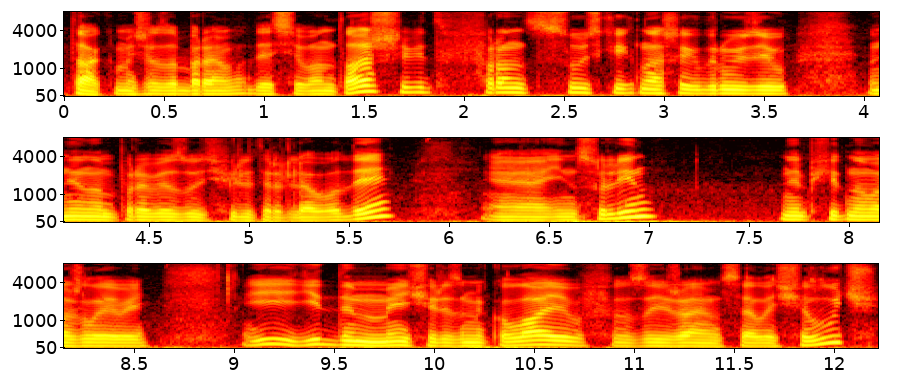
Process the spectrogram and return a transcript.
Так, ми ще заберемо в Одесі вантаж від французьких наших друзів. Вони нам привезуть фільтри для води, е, інсулін необхідно важливий. І їдемо ми через Миколаїв, заїжджаємо в селище Луч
